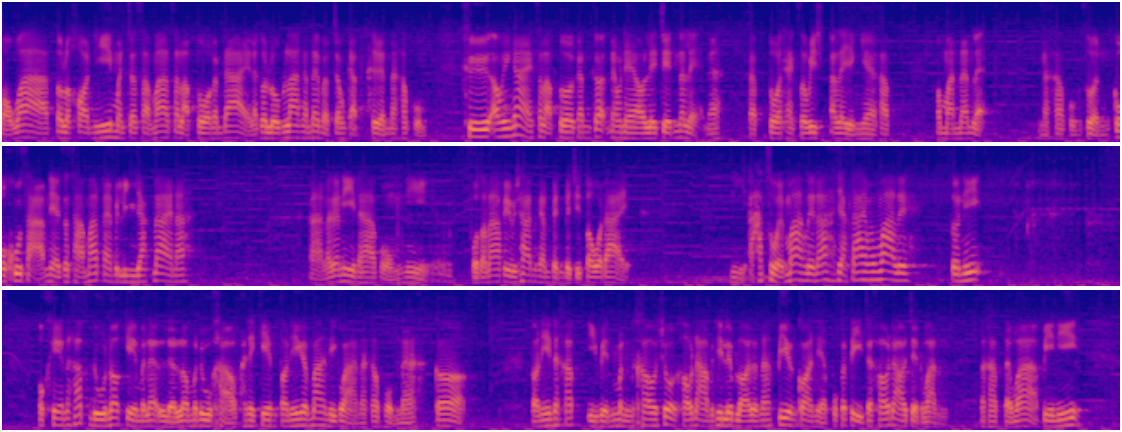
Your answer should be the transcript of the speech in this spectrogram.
บอกว่าตัวละครนี้มันจะสามารถสลับตัวกันได้ แล้วก็รวมร่างกันได้แบบจำกัดเทินนะครับผมคือเอาง่ายๆสลับตัวกันก็แนวแนวเลเจนด์นั่นแหละนะแบบตัวแท็กสวิชอะไรอย่างเงี้ยครับประมาณนั้นแหละนะครับผมส่วนโกคูสามเนี่ยจะสามารถแปลงเป็นลิงยักษ์ได้นะอ่าแล้วก็นี่นะครับผมนี่โปรตาร่าฟิวชั่นกันเป็นเบจิโต้ได้นี่อาร์ตสวยมากเลยนะ อยากได้มากๆเลย ตัวนี้ โอเคนะครับ ดูนอกเกมไปแล้วเดี๋ยวเรามาดูข่าวภายในเกมตอนนี้กันบ้างดีกว่านะครับผมนะก็ตอนนี้นะครับอีเวนต์มันเข้าช่วงเขาดาวไปที่เรียบร้อยแล้วนะปีก่อนๆเนี่ยปกติจะเข้าดาว 7 วันนะครับแต่ว่าปีนี้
